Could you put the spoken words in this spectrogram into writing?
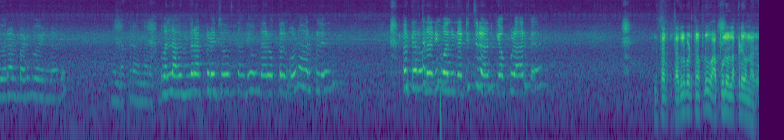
దూరాన్ని పడిపోయి ఉన్నాడు వాళ్ళు అందరూ అక్కడే. చూస్తూనే ఉన్నారు. ఒక్కరు కూడా ఆర్పలేదు. ఆ తర్వాత వాళ్ళు నటించడానికి అప్పుడు ఆర్పారు. తగులు పడుతున్నప్పుడు అప్పులు వాళ్ళు అక్కడే ఉన్నారు.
